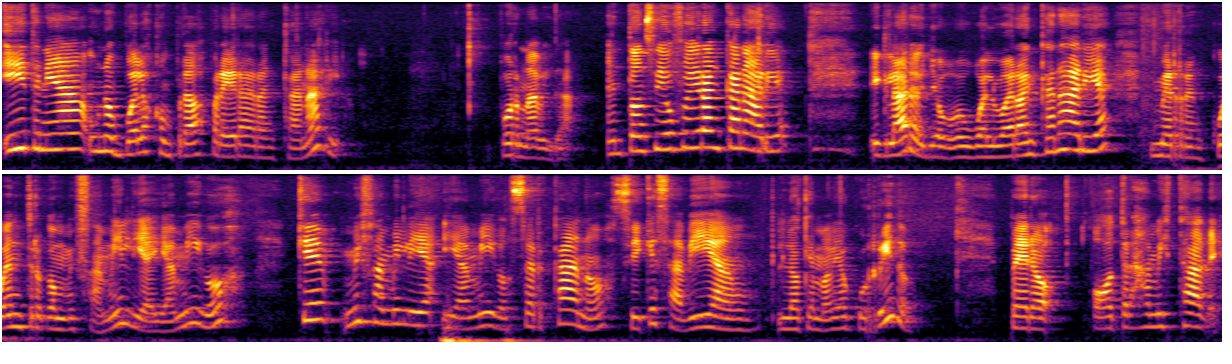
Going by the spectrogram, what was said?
Y tenía unos vuelos comprados para ir a Gran Canaria por Navidad. Entonces yo fui a Gran Canaria y claro, yo vuelvo a Gran Canaria, me reencuentro con mi familia y amigos, que mi familia y amigos cercanos sí que sabían lo que me había ocurrido, pero otras amistades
